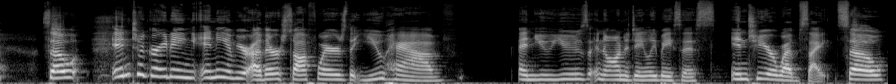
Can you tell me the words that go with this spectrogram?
so, integrating any of your other softwares that you have and you use and on a daily basis into your website. So,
